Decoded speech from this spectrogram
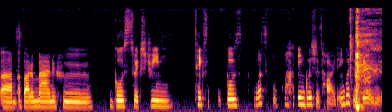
um, about a man who goes to extreme takes goes what's English is hard. English is failing me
